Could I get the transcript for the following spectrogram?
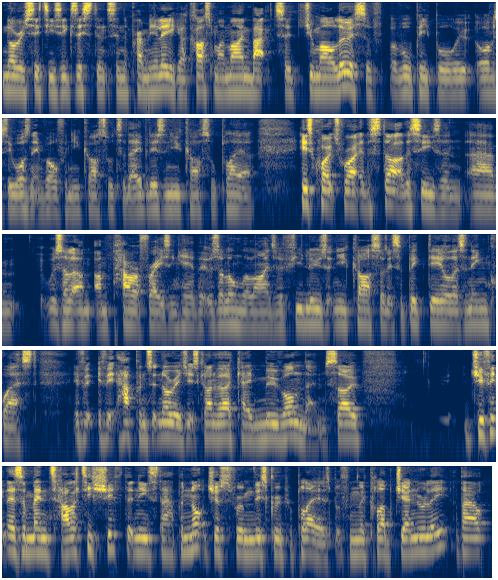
Norwich City's existence in the Premier League. I cast my mind back to Jamal Lewis, of, of all people, who obviously wasn't involved for Newcastle today, but is a Newcastle player. His quotes right at the start of the season. Um, it was I'm, I'm, paraphrasing here, but it was along the lines of if you lose at Newcastle, it's a big deal. There's an inquest. If it, if it happens at Norwich, it's kind of okay, move on then. So, do you think there's a mentality shift that needs to happen, not just from this group of players, but from the club generally about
